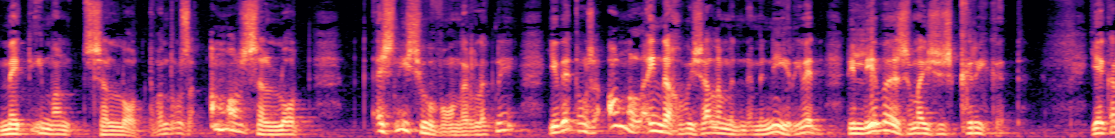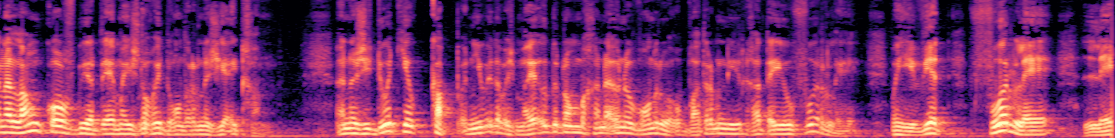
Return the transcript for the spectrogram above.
met iemand se lot, want ons almal se lot is nie so wonderlik nie. Jy weet ons almal eindig op dieselfde manier. Jy weet, die lewe is vir my soos cricket. Jy kan 'n lang golfbeerd hê, maar jy's nog nie donder en as jy uitgaan. En as jy dood jou kap en jy weet as my ouderdom begin ou nou wonder op watter manier gaan hy jou voorlê. Want jy weet voorlê lê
